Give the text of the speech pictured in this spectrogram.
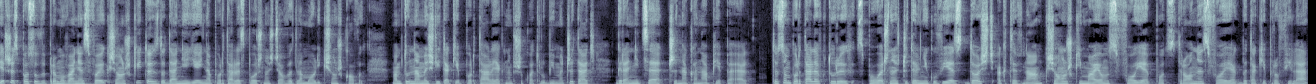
Pierwszy sposób wypromowania swojej książki to jest dodanie jej na portale społecznościowe dla moli książkowych. Mam tu na myśli takie portale jak na przykład Lubimy Czytać, Granice czy na kanapie.pl. To są portale, w których społeczność czytelników jest dość aktywna. Książki mają swoje podstrony, swoje jakby takie profile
